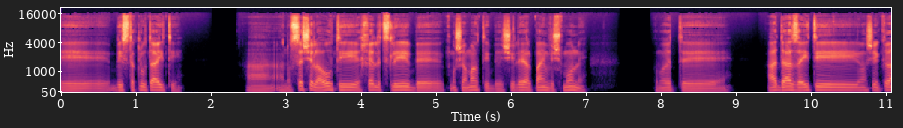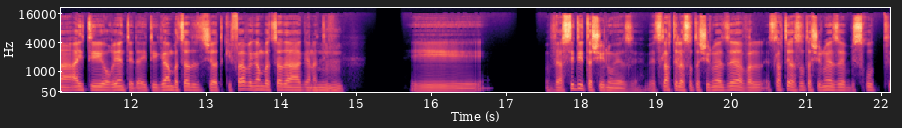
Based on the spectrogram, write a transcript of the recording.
אה, בהסתכלות IT. הנושא של ה-OT החל אצלי, ב, כמו שאמרתי, בשלהי 2008. זאת אומרת, אה, עד אז הייתי, מה שנקרא, IT אוריינטד, הייתי גם בצד של התקיפה וגם בצד ההגנתי. ועשיתי את השינוי הזה, והצלחתי לעשות את השינוי הזה, אבל הצלחתי לעשות את השינוי הזה בזכות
